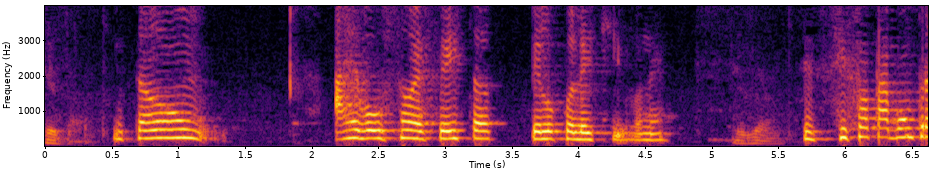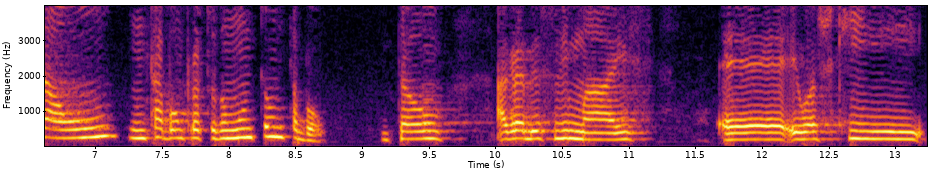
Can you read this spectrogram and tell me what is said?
Exato, Então, a revolução é feita pelo coletivo, né? exato. Se, se só tá bom para um, não tá bom para todo mundo, então não tá bom. Então, agradeço demais. É, eu acho que,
